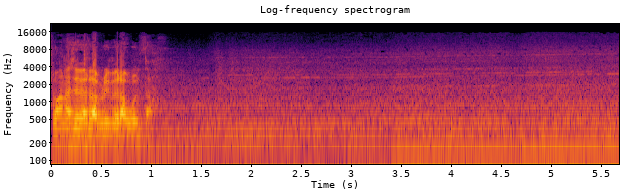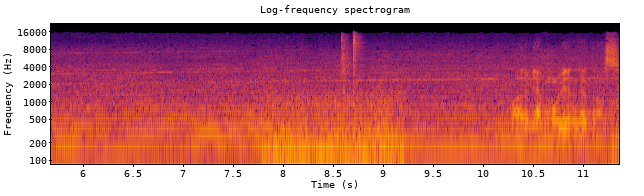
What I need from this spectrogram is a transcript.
Ganas de ver la primera vuelta. Madre mía, cómo viene detrás.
